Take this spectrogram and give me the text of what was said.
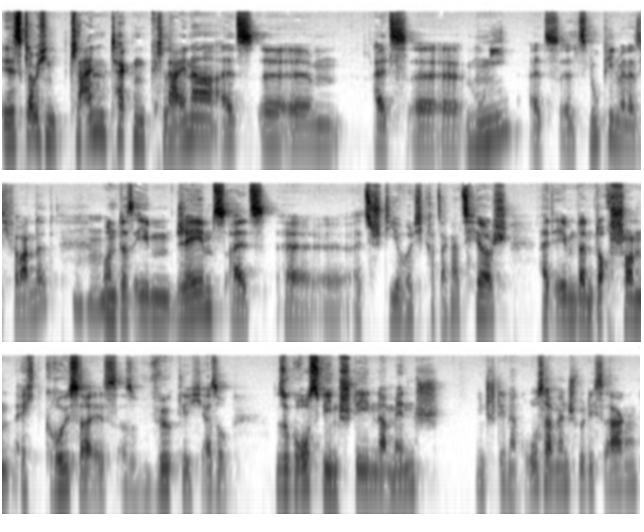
Er ist, glaube ich, einen kleinen Tacken kleiner als äh, ähm, als äh, äh, Mooney, als, als Lupin, wenn er sich verwandelt. Mhm. Und dass eben James als, äh, äh, als Stier, wollte ich gerade sagen, als Hirsch, halt eben dann doch schon echt größer ist. Also wirklich, also so groß wie ein stehender Mensch, wie ein stehender großer Mensch, würde ich sagen.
